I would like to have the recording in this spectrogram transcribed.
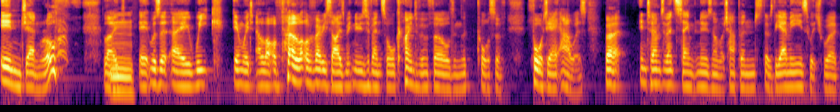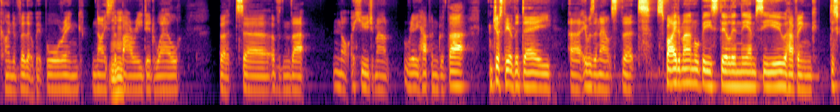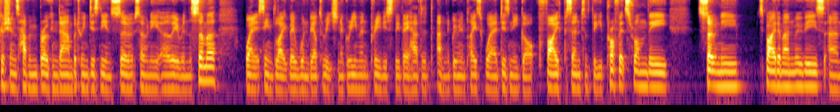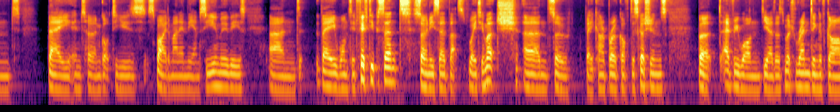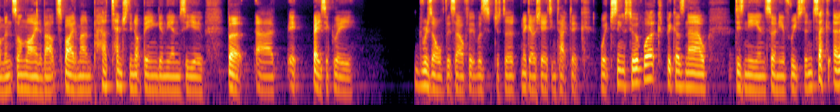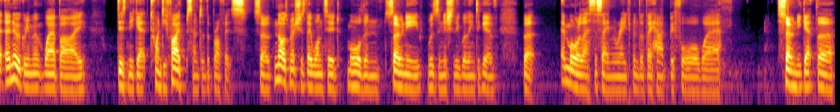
in general. like Mm. it was a, a week in which a lot of a lot of very seismic news events all kind of unfurled in the course of forty eight hours. But in terms of entertainment news, not much happened. There was the Emmys, which were kind of a little bit boring. Nice that Barry did well, but uh, other than that, not a huge amount really happened with that. Just the other day, uh, it was announced that Spider Man will be still in the MCU, having discussions having broken down between Disney and so- Sony earlier in the summer. When it seemed like they wouldn't be able to reach an agreement. Previously, they had a- an agreement in place where Disney got 5% of the profits from the Sony Spider Man movies, and they in turn got to use Spider Man in the MCU movies. And they wanted 50%. Sony said that's way too much. And so they kind of broke off discussions. But everyone, yeah, there's much rending of garments online about Spider Man potentially not being in the MCU. But uh, it basically resolved itself. It was just a negotiating tactic, which seems to have worked because now Disney and Sony have reached sec- a new agreement whereby Disney get 25% of the profits. So not as much as they wanted, more than Sony was initially willing to give, but more or less the same arrangement that they had before where Sony get the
